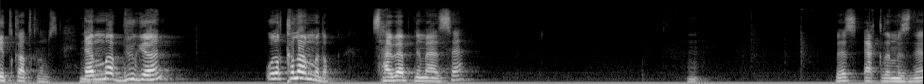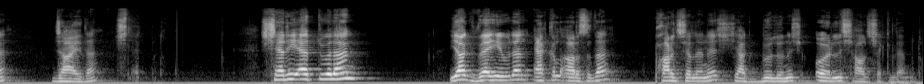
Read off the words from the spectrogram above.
e'tiqod qilamiz. Ammo bugun uni qilolmadik sabab nima desa biz aqlimizni joyida ishlatmadik shariat bilan yoki vahiy bilan aql orasida parchalanish yoki bo'linish ayrilish holi shakllanadi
